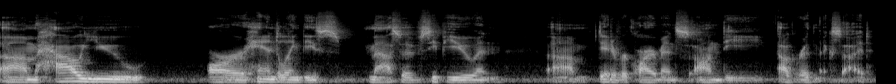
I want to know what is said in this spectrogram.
um, how you are handling these massive CPU and um, data requirements on the algorithmic side.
